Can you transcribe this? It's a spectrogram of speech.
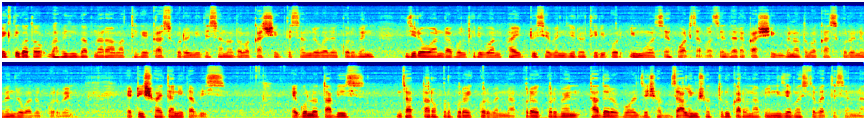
ব্যক্তিগতভাবে যদি আপনারা আমার থেকে কাজ করে নিতে চান অথবা কাজ শিখতে চান, যোগাযোগ করবেন zero one double three one five two seven zero three four imo আছে, হোয়াটসঅ্যাপ আছে। যারা কাজ শিখবেন অথবা কাজ করে নেবেন, যোগাযোগ করবেন। এটি শয়তানি তাবিজ। এগুলো তাবিজ যাত্রার ওপর প্রয়োগ করবেন না। প্রয়োগ করবেন তাদের ওপর যেসব জালিম শত্রু কারণ আপনি নিজে বাঁচতে পারতেছেন না,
